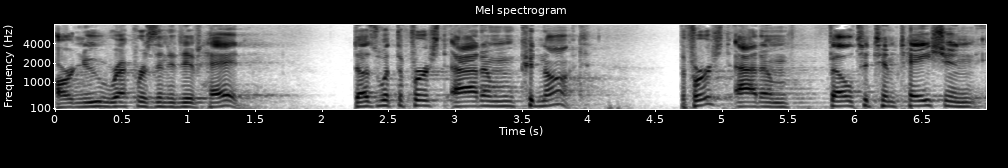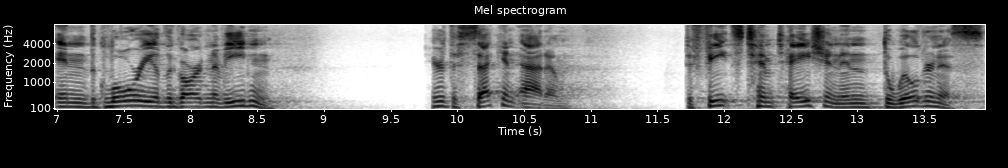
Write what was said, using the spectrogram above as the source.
our new representative head, does what the first Adam could not. The first Adam fell to temptation in the glory of the Garden of Eden. Here, the second Adam defeats temptation in the wilderness,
